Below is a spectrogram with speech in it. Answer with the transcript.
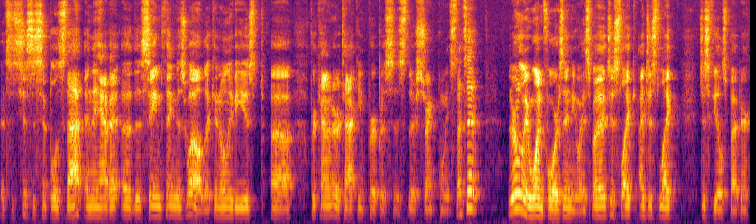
It's, it's, just as simple as that. And they have uh, the same thing as well. They can only be used for counterattacking purposes, their strength points. That's it. They're only one fours anyways, but I just like I just like just feels better.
